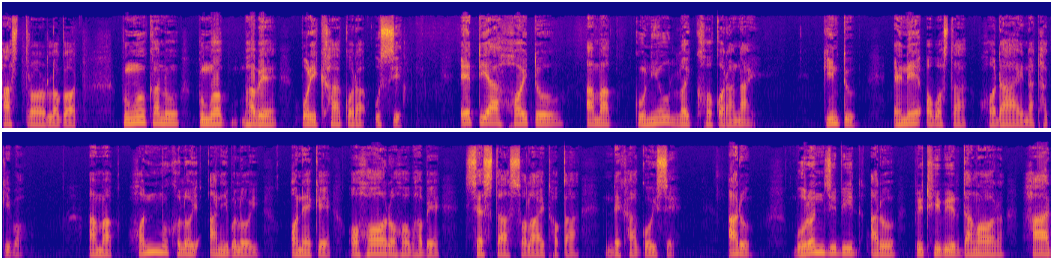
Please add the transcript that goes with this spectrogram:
শাস্ত্ৰৰ লগত পুঙখানুপুঙকভাৱে পৰীক্ষা কৰা উচিত। এতিয়া হয়তো আমাক কোনেও লক্ষ্য কৰা নাই কিন্তু এনে অৱস্থা সদায় নাথাকিব। আমাক সন্মুখলৈ আনিবলৈ অনেকে অহৰহভাৱে চেষ্টা চলাই থকা দেখা গৈছে। আৰু বুৰঞ্জীবিদ আৰু পৃথিৱীৰ ডাঙৰ হাত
